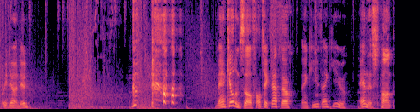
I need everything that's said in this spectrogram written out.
What are you doing, dude? Man killed himself. I'll take that, though. Thank you, thank you. And this pump.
